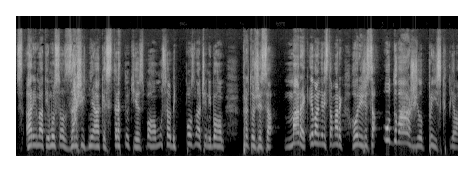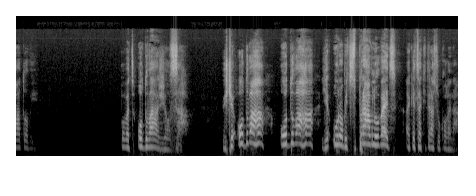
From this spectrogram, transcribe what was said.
z Arimaty musel zažiť nejaké stretnutie s Bohom, musel byť poznačený Bohom, pretože sa Marek, evangelista Marek, hovorí, že sa odvážil prísť k Pilátovi. Povedz, odvážil sa. Ešte odvaha, odvaha je urobiť správnu vec, aj keď sa ti trasú kolena.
